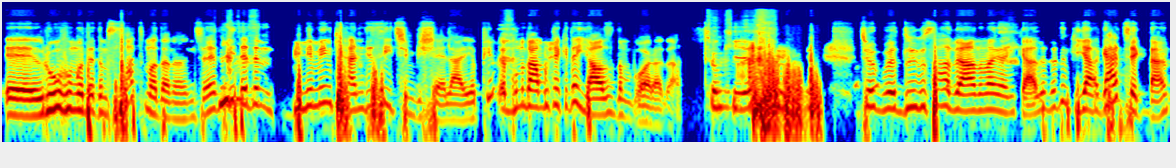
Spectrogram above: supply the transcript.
e, ruhumu dedim satmadan önce bir dedim bilimin kendisi için bir şeyler yapayım ve bunu ben bu şekilde yazdım bu arada. Çok iyi. Çok böyle duygusal bir anıma denk geldi. Dedim ki ya gerçekten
